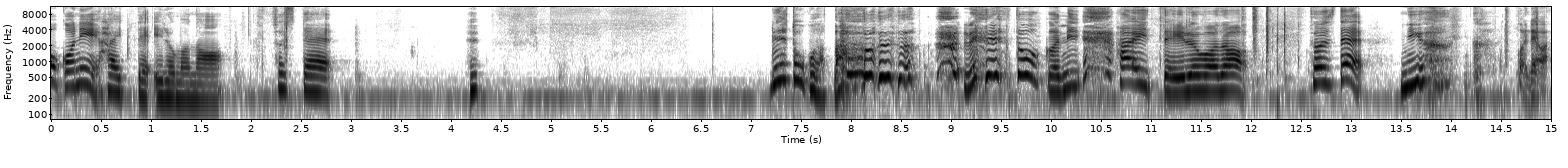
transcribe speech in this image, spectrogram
蔵庫に入っているもの。そしてえ？冷凍庫だった。冷凍庫に入っているもの。そして2分間。これは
